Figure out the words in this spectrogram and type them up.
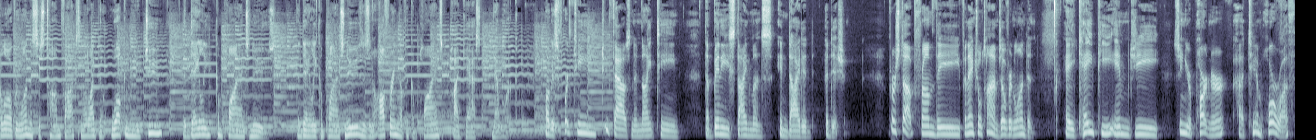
Hello, everyone. This is Tom Fox, and I'd like to welcome you to the Daily Compliance News. The Daily Compliance News is an offering of the Compliance Podcast Network. August 14, 2019, the Benny Steinmetz Indicted Edition. First up, from the Financial Times over in London, a KPMG senior partner, uh, Tim Howarth,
